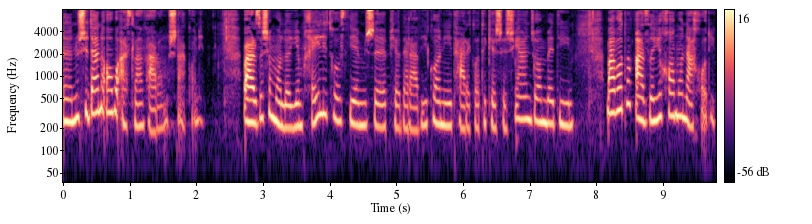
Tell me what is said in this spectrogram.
نوشیدن آب و اصلا فراموش نکنید. ورزش ملایم خیلی توصیه میشه. پیاده روی کنید حرکات کششی انجام بدید. مواد غذایی خام و نخورید.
